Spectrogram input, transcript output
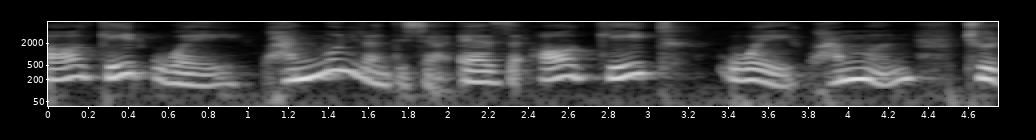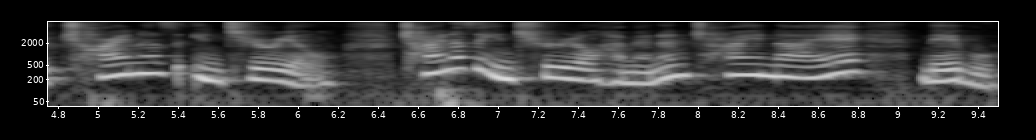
a gateway 관문이란 뜻이야. as a gateway 관문 to China's interior. China's interior 하면은 차이나의 내부,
